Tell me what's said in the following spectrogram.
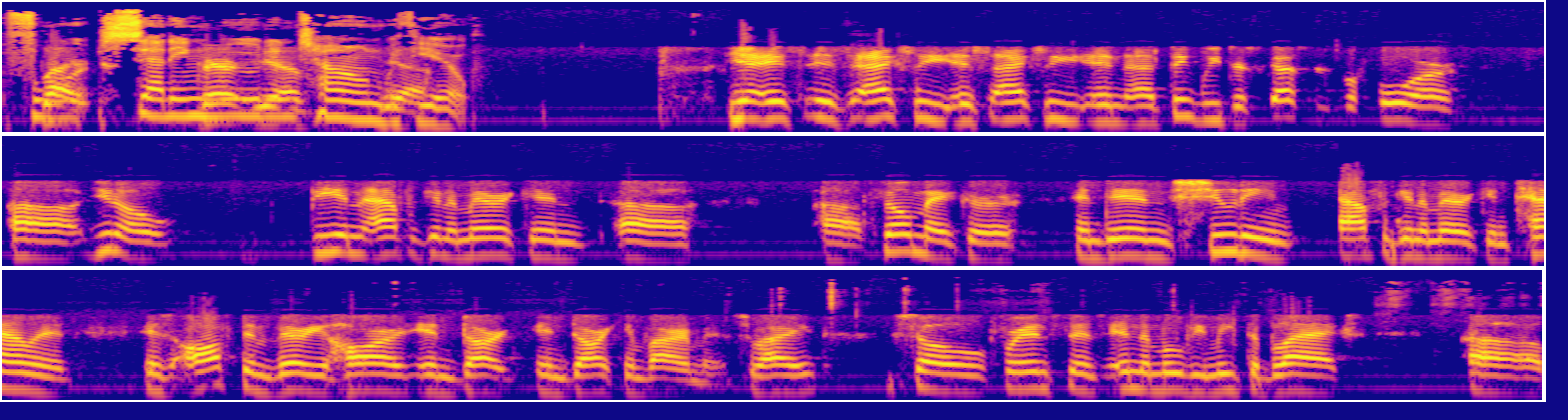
for Right. setting Very- mood yeah, and tone with yeah. you. Yeah, it's it's actually it's actually, and I think we discussed this before. Uh, you know, being an African American uh, uh, filmmaker and then shooting African American talent is often very hard in dark in dark environments, right? So, for instance, in the movie Meet the Blacks, uh,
